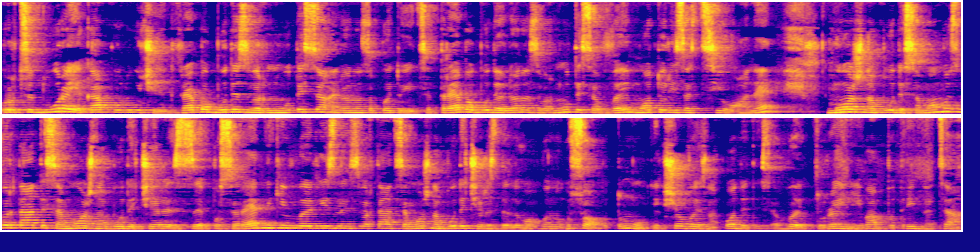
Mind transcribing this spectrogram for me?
процедура, яка получена, треба буде звернутися. Альона запитується, треба буде Альона звернутися в моторизаціоне. Можна буде самому звертатися, можна буде через посередників різних звертатися, можна буде через делеговану особу. Тому, якщо ви знаходитеся в Турині і вам потрібна ця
